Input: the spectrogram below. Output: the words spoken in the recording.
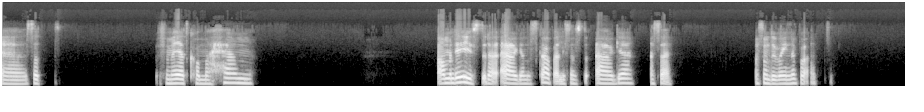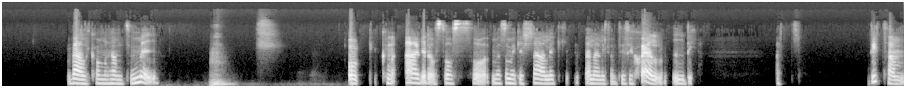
Eh, så att för mig att komma hem Ja, men det är just det där ägandeskap, att liksom äga, alltså, som du var inne på, att välkommen hem till mig. Mm. Och kunna äga det och stå så, med så mycket kärlek eller liksom till sig själv i det. Att ditt hem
